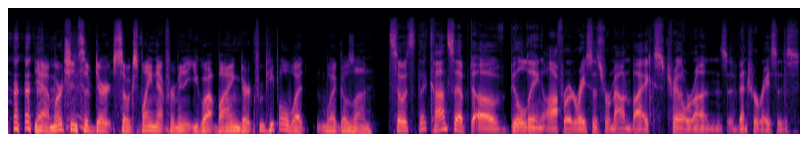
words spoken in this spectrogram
yeah, Merchants of Dirt. So explain that for a minute. You go out buying dirt from people. What what goes on? So it's the concept of building off-road races for mountain bikes, trail runs, adventure races,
